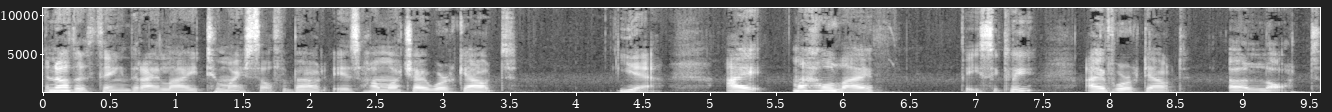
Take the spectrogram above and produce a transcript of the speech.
Another thing that I lie to myself about is how much I work out. Yeah, I my whole life, basically, I've worked out a lot.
